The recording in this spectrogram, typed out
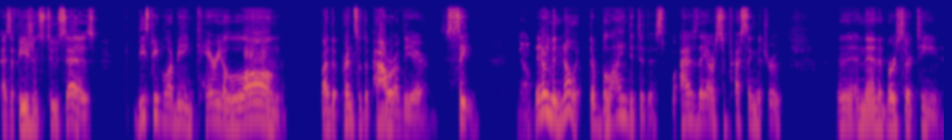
as Ephesians 2 says, these people are being carried along by the prince of the power of the air, Satan. No. They don't even know it. They're blinded to this as they are suppressing the truth. And then in verse 13,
